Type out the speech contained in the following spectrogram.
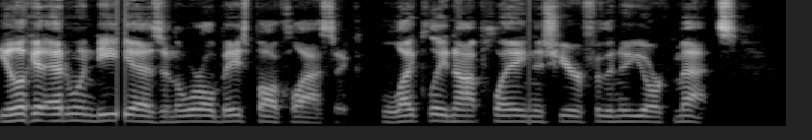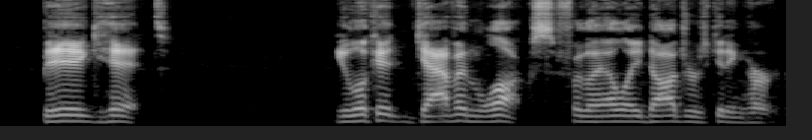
You look at Edwin Diaz in the World Baseball Classic, likely not playing this year for the New York Mets. Big hit. You look at Gavin Lux for the LA Dodgers getting hurt.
